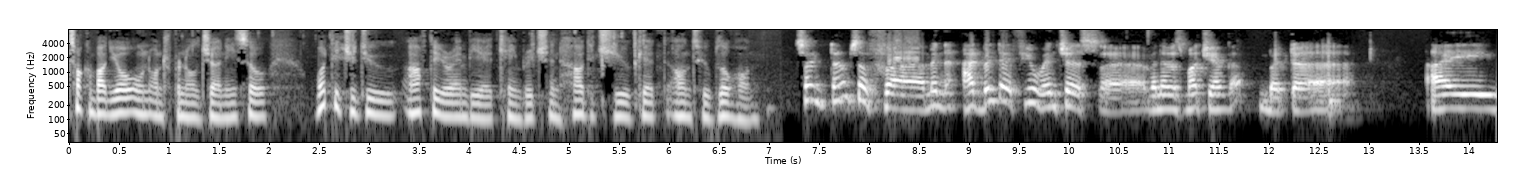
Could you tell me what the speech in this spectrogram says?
talk about your own entrepreneurial journey. So, what did you do after your MBA at Cambridge, and how did you get onto Blowhorn? So, in terms of, uh, I mean, I had built a few ventures uh, when I was much younger, but uh, I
